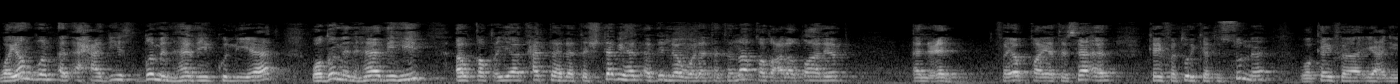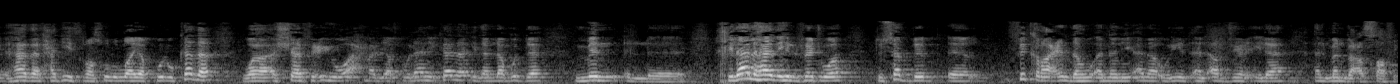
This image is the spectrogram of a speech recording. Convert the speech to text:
وينظم الأحاديث ضمن هذه الكليات وضمن هذه القطعيات حتى لا تشتبه الأدلة ولا تتناقض على طالب العلم. فيبقى يتساءل كيف تركت السنة وكيف يعني هذا الحديث رسول الله يقول كذا والشافعي وأحمد يقولان كذا اذا لابد من خلال هذه الفجوة تسبب آه، فكرة عنده أنني أنا أريد أن أرجع إلى المنبع الصافي.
